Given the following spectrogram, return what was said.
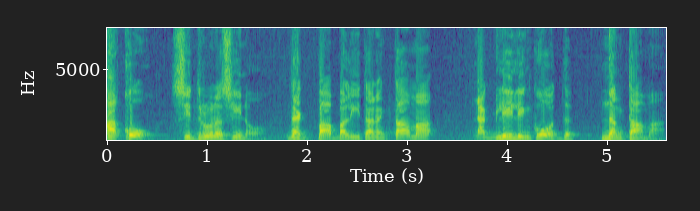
ako, si Drew Nasino, nagpabalita ng tama, naglilingkod ng tama.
